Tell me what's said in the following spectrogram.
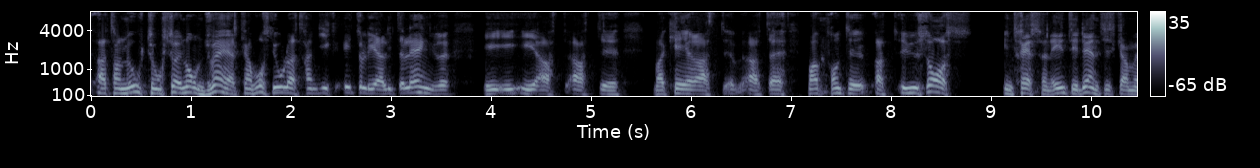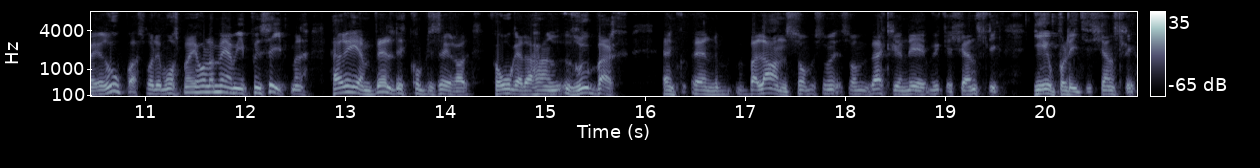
att han mottog så enormt väl kanske också gjorde att han gick ytterligare lite längre i, i, i att, att eh, markera att, att, eh, man får inte, att USAs intressen är inte identiska med Europas och det måste man ju hålla med om i princip. Men här är en väldigt komplicerad fråga där han rubbar en, en balans som, som, som verkligen är mycket känslig, geopolitiskt känslig.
